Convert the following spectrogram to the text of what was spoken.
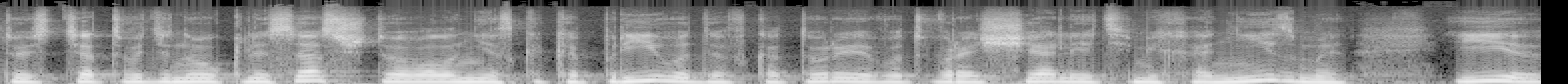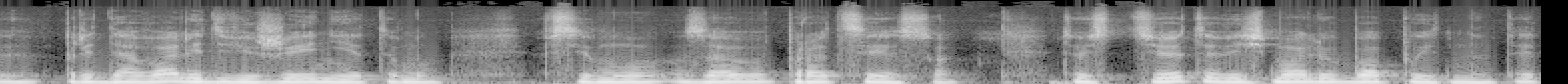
То есть от водяного колеса существовало несколько приводов, которые вот вращали эти механизмы и придавали движение этому всему процессу. То есть это весьма любопытно. Это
